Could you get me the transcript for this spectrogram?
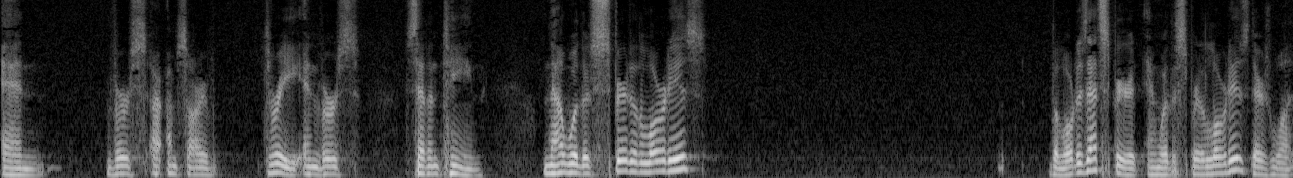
and verse, uh, I'm sorry, 3 and verse 17. Now, where the Spirit of the Lord is, the Lord is that Spirit, and where the Spirit of the Lord is, there's what?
